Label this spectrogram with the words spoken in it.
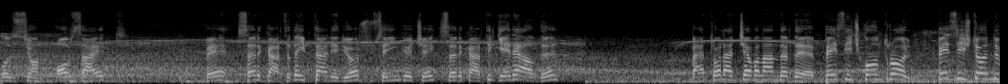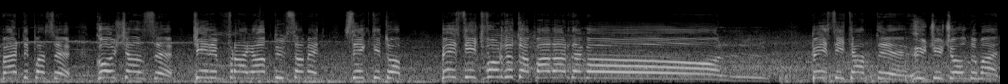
Pozisyon offside ve sarı kartı da iptal ediyor. Hüseyin Göçek sarı kartı geri aldı. Bertolacci havalandırdı. Pesic kontrol. Pesic döndü verdi pası. Gol şansı. Kerim Fray, Abdülsamet. Sekti top. Pesic vurdu top ağlarda gol. Pesic attı. 3-3 oldu maç.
